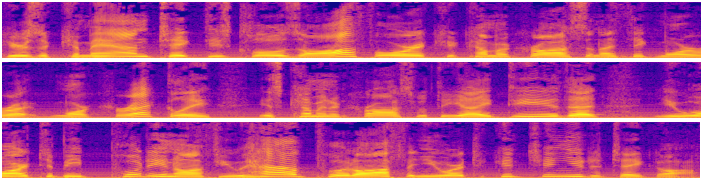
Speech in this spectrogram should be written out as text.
here's a command, take these clothes off, or it could come across, and I think more, more correctly, is coming across with the idea that you are to be putting off, you have put off, and you are to continue to take off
